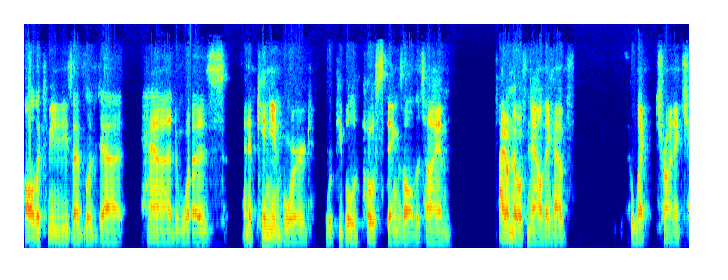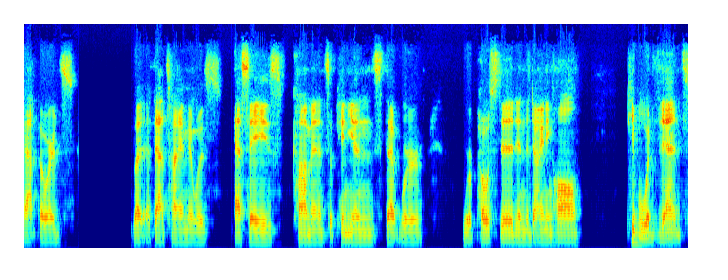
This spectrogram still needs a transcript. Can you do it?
all the communities I've lived at had was an opinion board where people would post things all the time. I don't know if now they have electronic chat boards, but at that time it was essays, comments, opinions that were were posted in the dining hall. People would vent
